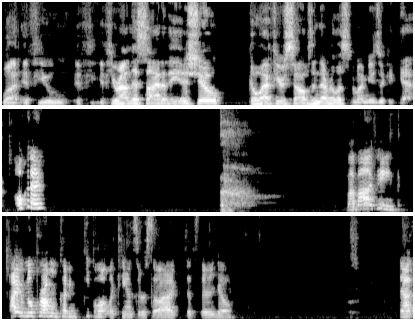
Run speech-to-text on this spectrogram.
"What if you if if you're on this side of the issue, go f yourselves and never listen to my music again." Okay, bye bye, Pink. I have no problem cutting people out like cancer, so I that's there you go. That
